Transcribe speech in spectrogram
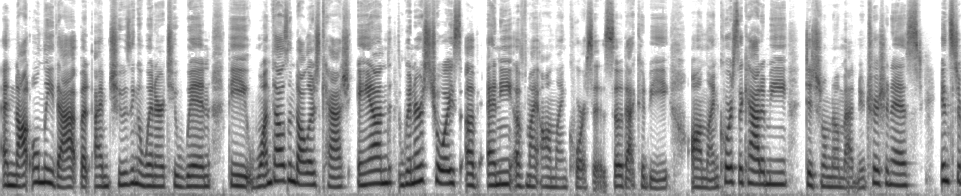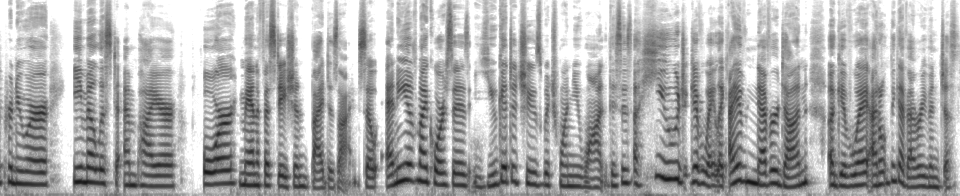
And not only that, but I'm choosing a winner to win the $1,000 cash and winner's choice of any of my online courses. So, that could be Online Course Academy, Digital Nomad Nutritionist, Instapreneur, Email List to Empire or manifestation by design. So, any of my courses, you get to choose which one you want. This is a huge giveaway. Like, I have never done a giveaway. I don't think I've ever even just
